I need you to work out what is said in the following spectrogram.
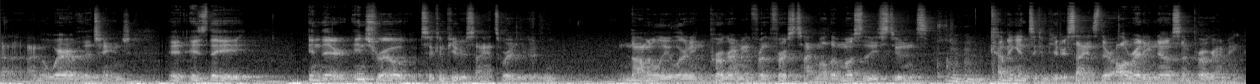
uh, I'm aware of the change, is they in their intro to computer science, where you're nominally learning programming for the first time, although most of these students coming into computer science, they already know some programming.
